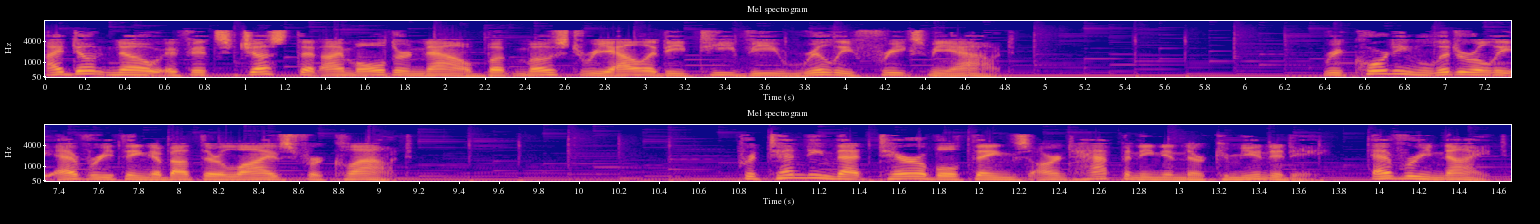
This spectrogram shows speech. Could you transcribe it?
I don't know if it's just that I'm older now but most reality TV really freaks me out. Recording literally everything about their lives for clout. Pretending that terrible things aren't happening in their community. Every night.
